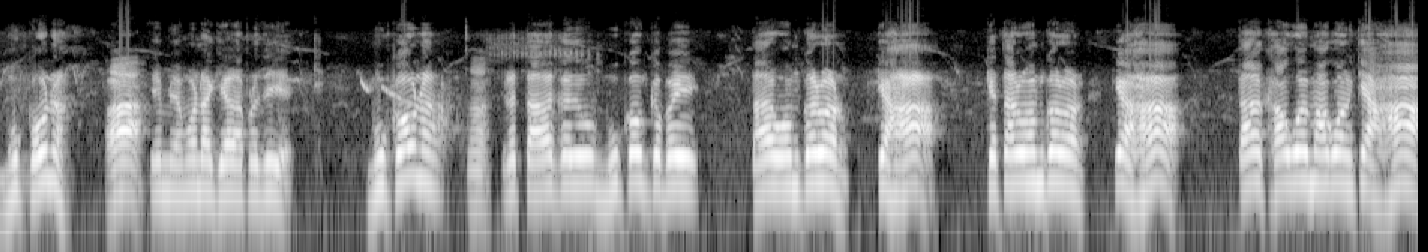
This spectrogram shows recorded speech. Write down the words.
હું કહું ને હા. એ મહેમાનના ઘેર આપણે જઈએ. હું કહું ને હા. એટલે તારા કહ્યું હું કહું કે ભાઈ તારે ઓમ કરવાનું કે હા કે તારું ઓમ કરવાનું કે હા તારે ખાવું હોય માગવાનું કે હા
